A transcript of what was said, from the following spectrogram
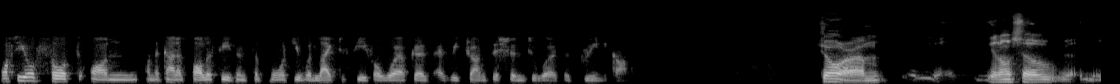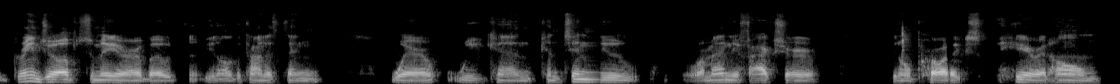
What are your thoughts on on the kind of policies and support you would like to see for workers as we transition towards this green economy? Sure. Um, you know, so green jobs to me are about you know the kind of thing where we can continue or manufacture you know, products here at home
